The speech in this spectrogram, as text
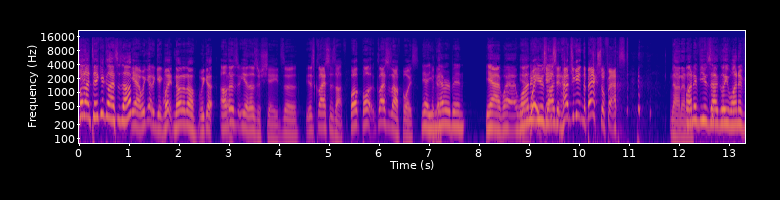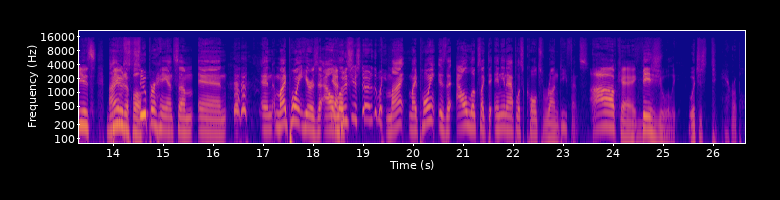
Hold on, take your glasses off. Yeah, we got to get. Wait, no, no, no. We got. Oh, those. Yeah, those are shades. Uh, his glasses off. Bo- bo- glasses off, boys. Yeah, you've Okay. never been. Yeah, wa- one of Wait, Jason, ugly. how'd you get in the back so fast? no, no, no. One of you's ugly. One of you's beautiful. I'm super handsome, and and my point here is that Al yeah, looks. who's your start of the week? my my point is that Al looks like the Indianapolis Colts run defense Okay. visually, which is terrible.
